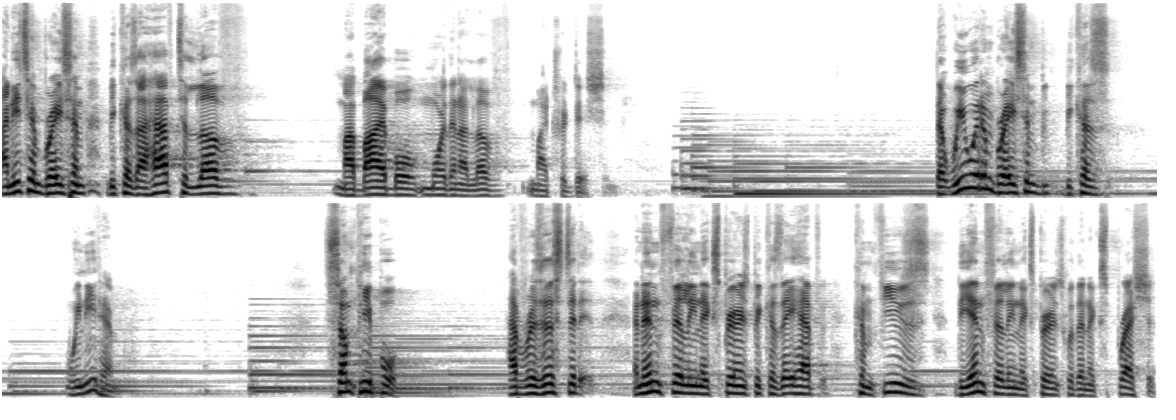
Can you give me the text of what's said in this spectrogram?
I need to embrace Him because I have to love my Bible more than I love my tradition. That we would embrace Him because we need Him. Some people have resisted an infilling experience because they have confused the infilling experience with an expression.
